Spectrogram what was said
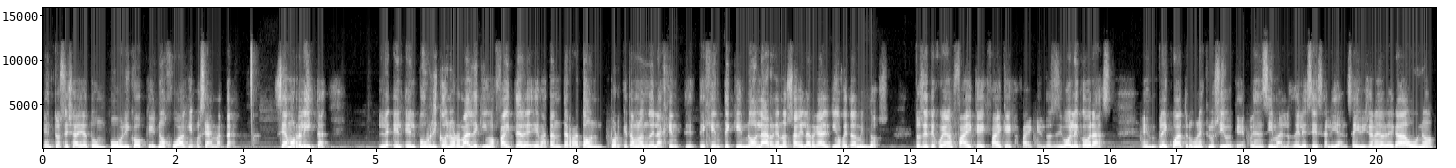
entonces ya había todo un público que no jugaba. O sea, seamos realistas. El, el público normal de King of Fighters es bastante ratón, porque estamos hablando de la gente, de gente que no larga, no sabe largar el King of Fighters 2002. Entonces te juegan 5K, 5K, 5K. Entonces, si vos le cobras en Play 4 un exclusivo y que después encima los DLC salían 6 billones de dólares cada uno,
